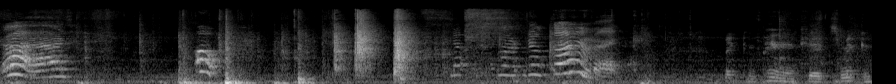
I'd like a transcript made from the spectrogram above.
Dad. Oh. That's not the garment. Making pancakes, making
